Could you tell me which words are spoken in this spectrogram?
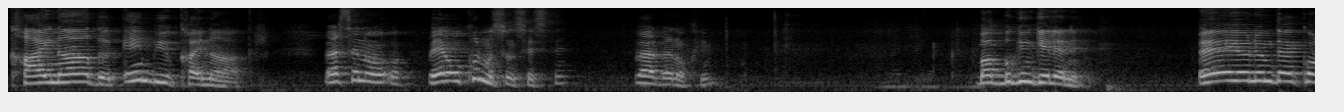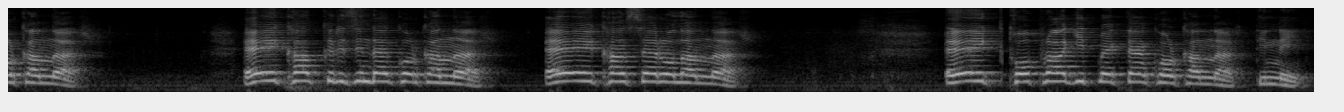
kaynağıdır. En büyük kaynağıdır. Versene o veya okur musun sesini? Ver ben okuyayım. Bak bugün geleni. Ey ölümden korkanlar. Ey kalp krizinden korkanlar. Ey kanser olanlar. Ey toprağa gitmekten korkanlar. Dinleyin.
